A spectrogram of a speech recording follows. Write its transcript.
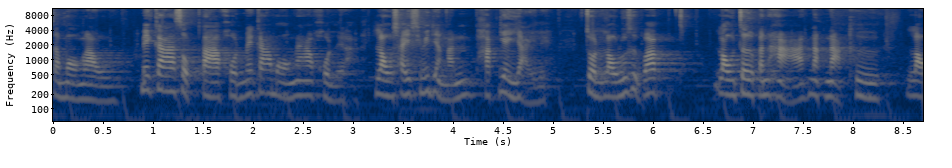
จะมองเราไม่กล้าสบตาคนไม่กล้ามองหน้าคนเลยค่ะ เราใช้ชีวิตอย่างนั้นพักใหญ่ ๆ เลย จนเรารู้สึกว่า เราเจอปัญหาหนักๆ คือ เรา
